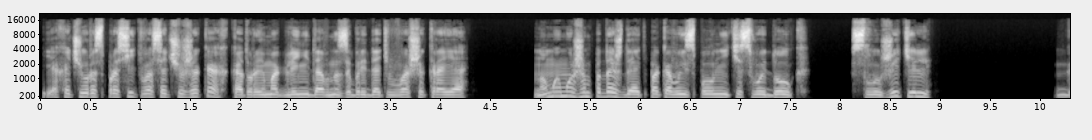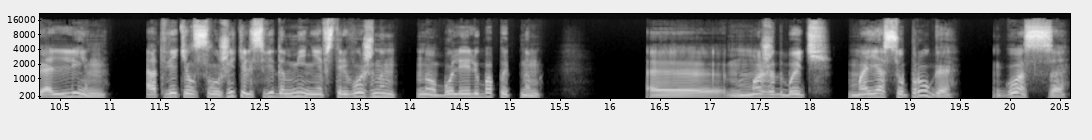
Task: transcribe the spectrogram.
«Я хочу расспросить вас о чужаках, которые могли недавно забредать в ваши края. Но мы можем подождать, пока вы исполните свой долг. Служитель...» «Галлин», — ответил служитель с видом менее встревоженным, но более любопытным. «Э, может быть, моя супруга, Госса,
